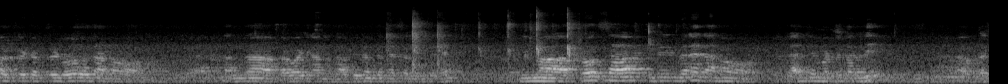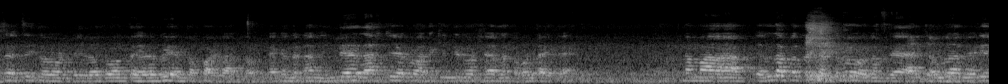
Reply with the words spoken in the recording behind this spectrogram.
ಪತ್ರಕರ್ತರಿಗೂ ನಾನು ನನ್ನ ಪರವಾಗಿ ನಾನು ಅಭಿನಂದನೆ ಸಲ್ಲಿಸ್ತೇನೆ. ನಿಮ್ಮ ಪ್ರೋತ್ಸಾಹ ಇದರಿಂದಲೇ ನಾನು ರಾಜ್ಯ ಮಟ್ಟದಲ್ಲಿ ಪ್ರಶಸ್ತಿ ತಗೊಂಡಿರೋದು ಅಂತ ಹೇಳೋದು ಏನು ತಪ್ಪಾಗಲಾರ್ದು. ಯಾಕಂದರೆ ನಾನು ಹಿಂದೆ ಲಾಸ್ಟ್ ಇಯರ್ ಅದಕ್ಕೆ ಹಿಂದಿನ ವರ್ಷ ಎಲ್ಲ ತಗೊಳ್ತಾ ಇದ್ದೆ. ನಮ್ಮ ಎಲ್ಲ ಪತ್ರಕರ್ತರು ನಮಗೆ ಬೆಂಬಲ ನೀಡಿ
